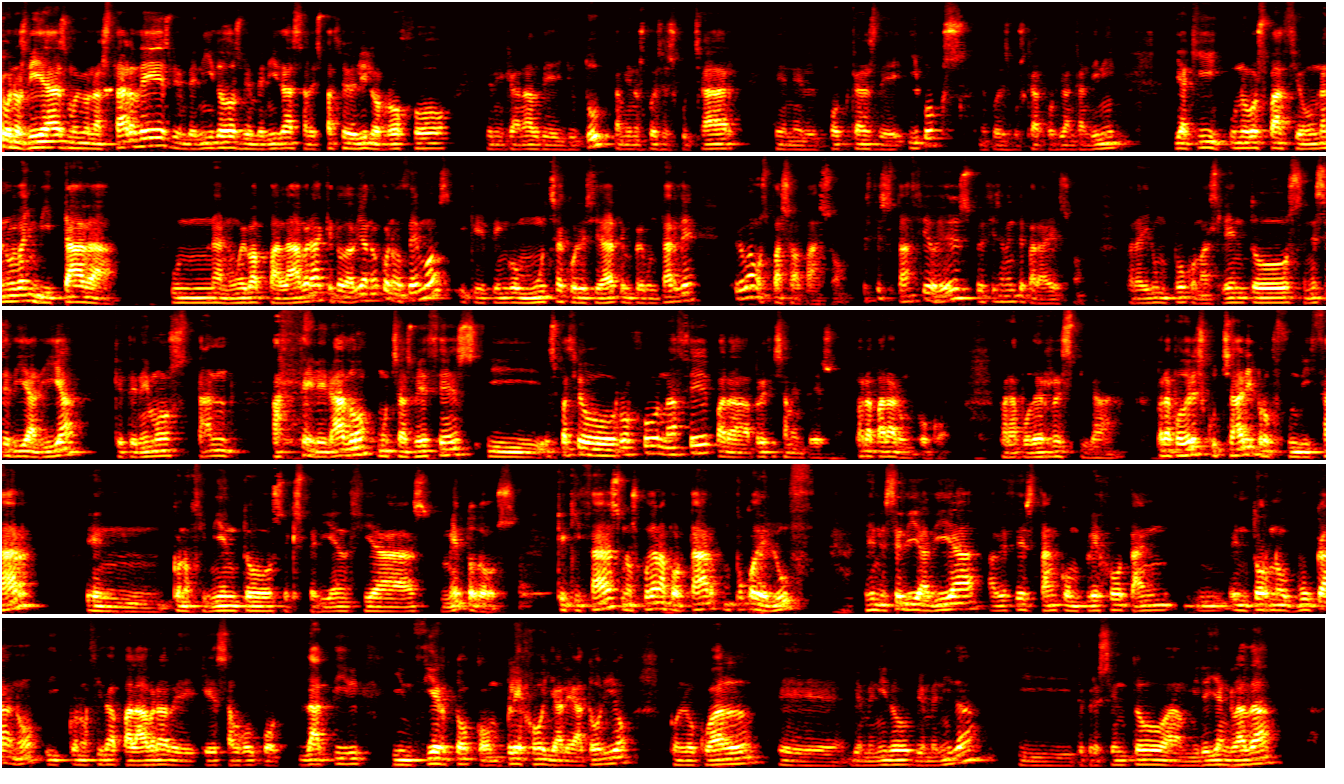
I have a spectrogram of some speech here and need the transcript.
Buenos días, muy buenas tardes, bienvenidos, bienvenidas al espacio del hilo rojo de mi canal de YouTube. También nos puedes escuchar en el podcast de Evox, me puedes buscar por Joan Candini. Y aquí un nuevo espacio, una nueva invitada, una nueva palabra que todavía no conocemos y que tengo mucha curiosidad en preguntarle, pero vamos paso a paso. Este espacio es precisamente para eso, para ir un poco más lentos en ese día a día que tenemos tan acelerado muchas veces y Espacio Rojo nace para precisamente eso, para parar un poco, para poder respirar, para poder escuchar y profundizar en conocimientos, experiencias, métodos que quizás nos puedan aportar un poco de luz en ese día a día, a veces tan complejo, tan mm, entorno buca, ¿no? Y conocida palabra de que es algo volátil, incierto, complejo y aleatorio, con lo cual, eh, bienvenido, bienvenida, y te presento a Mireia Anglada.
